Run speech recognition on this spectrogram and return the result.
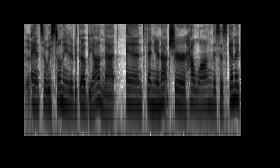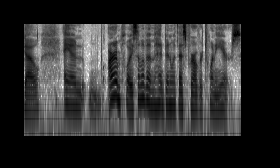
Yeah. and so we still needed to go beyond that, and then you're not sure how long this is going to go, and our employees, some of them had been with us for over 20 years.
